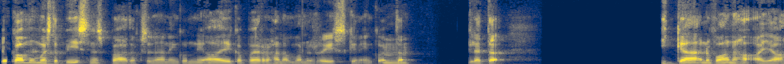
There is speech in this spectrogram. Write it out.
joka on mun mielestä bisnespäätöksenä niin, kuin, niin aika perhanamoinen riski, niin kuin, että mm sille, että ikään vanha aja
